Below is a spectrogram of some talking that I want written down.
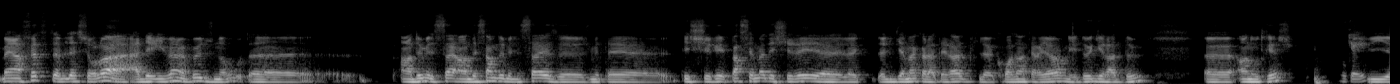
Mais en fait, cette blessure-là a, dérivé un peu d'une autre. Euh, en, 2016, en décembre 2016, euh, je m'étais euh, déchiré, partiellement déchiré le, ligament collatéral puis le croisé antérieur, les deux grades 2, en Autriche. Puis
